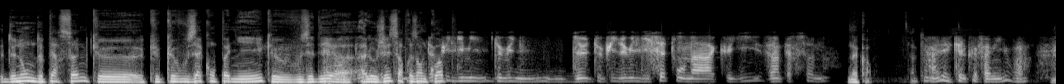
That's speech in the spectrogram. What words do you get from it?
de nombre de personnes que, que, vous accompagnez, que vous aidez à, loger, ça représente quoi depuis, 2017, on a accueilli 20 personnes. D'accord. Et quelques familles, voilà. Mmh.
